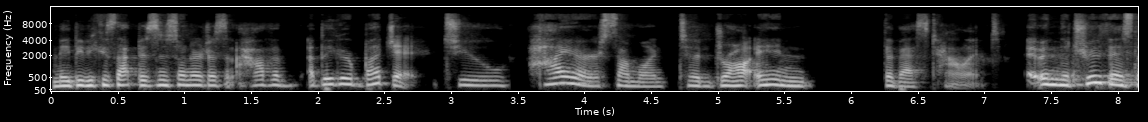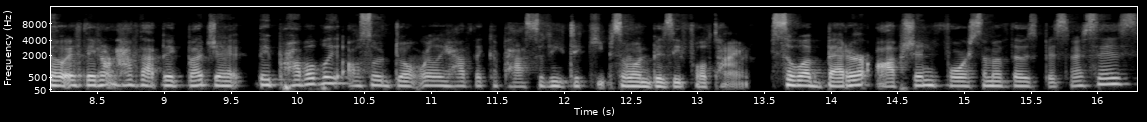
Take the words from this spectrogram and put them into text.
Maybe because that business owner doesn't have a, a, bigger budget to hire someone to draw in the best talent. And the truth is, though, if they don't have that big budget, they probably also don't really have the capacity to keep someone busy full time. So, a better option for some of those businesses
